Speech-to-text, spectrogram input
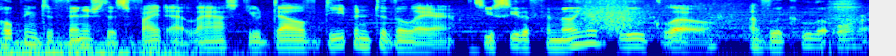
hoping to finish this fight at last, you delve deep into the lair. So you see the familiar blue glow of Lacula Aura.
